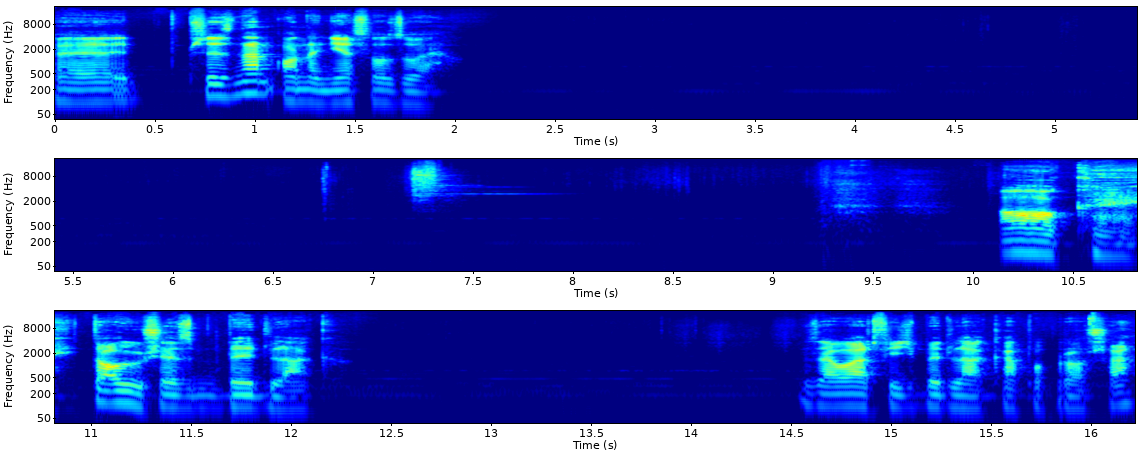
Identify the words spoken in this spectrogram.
E, przyznam, one nie są złe. Okej, to już jest bydlak. Załatwić bydlaka, poproszę.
